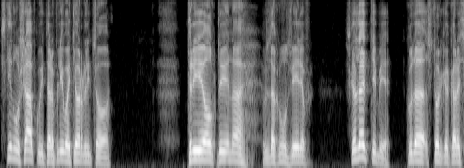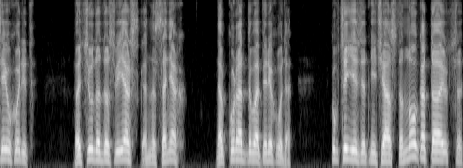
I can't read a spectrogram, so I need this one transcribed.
скинул шапку и торопливо тер лицо. — Три алтына, — вздохнул Зверев. — Сказать тебе, куда столько карасей уходит? Отсюда до Свияжска на санях аккурат два перехода. Купцы ездят нечасто, но катаются.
